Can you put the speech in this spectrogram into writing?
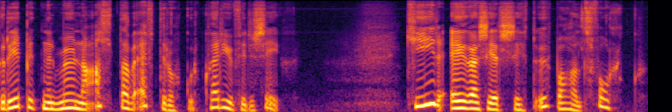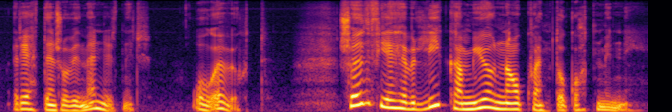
gripitnir muna alltaf eftir okkur hverju fyrir sig. Kýr eiga sér sitt uppáhalds fólk, rétt eins og við mennirnir, og öfugt. Söðfíð hefur líka mjög nákvæmt og gott minni.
